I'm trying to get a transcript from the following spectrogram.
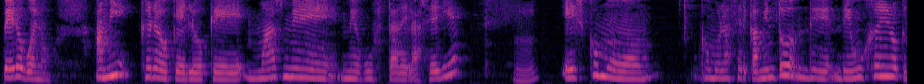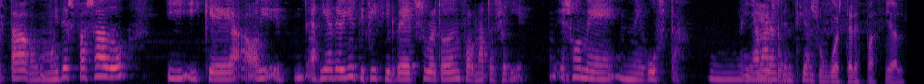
Pero bueno, a mí creo que lo que más me, me gusta de la serie mm. es como, como el acercamiento de, de un género que estaba como muy desfasado y, y que a, a día de hoy es difícil ver, sobre todo en formato serie. Eso me, me gusta, me llama la atención. Es un western espacial.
